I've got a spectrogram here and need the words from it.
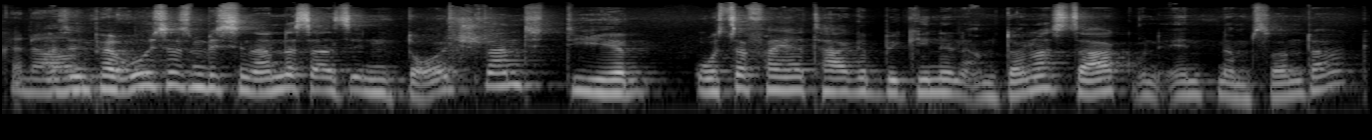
Genau. Also in Peru ist es ein bisschen anders als in Deutschland. Die Osterfeiertage beginnen am Donnerstag und enden am Sonntag.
